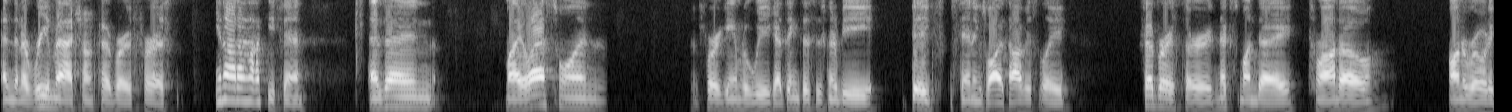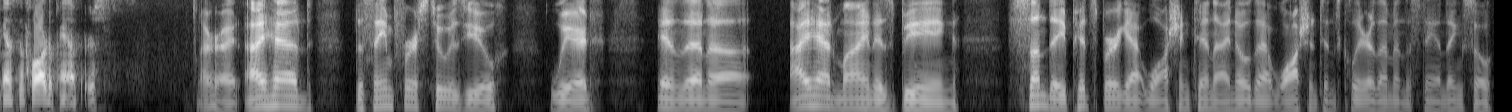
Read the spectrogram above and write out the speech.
and then a rematch on February 1st, you're not a hockey fan. And then my last one for a game of the week, I think this is going to be big standings wise, obviously. February 3rd, next Monday, Toronto on the road against the Florida Panthers. All right. I had the same first two as you. Weird. And then uh, I had mine as being Sunday Pittsburgh at Washington. I know that Washington's clear of them in the standing, so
